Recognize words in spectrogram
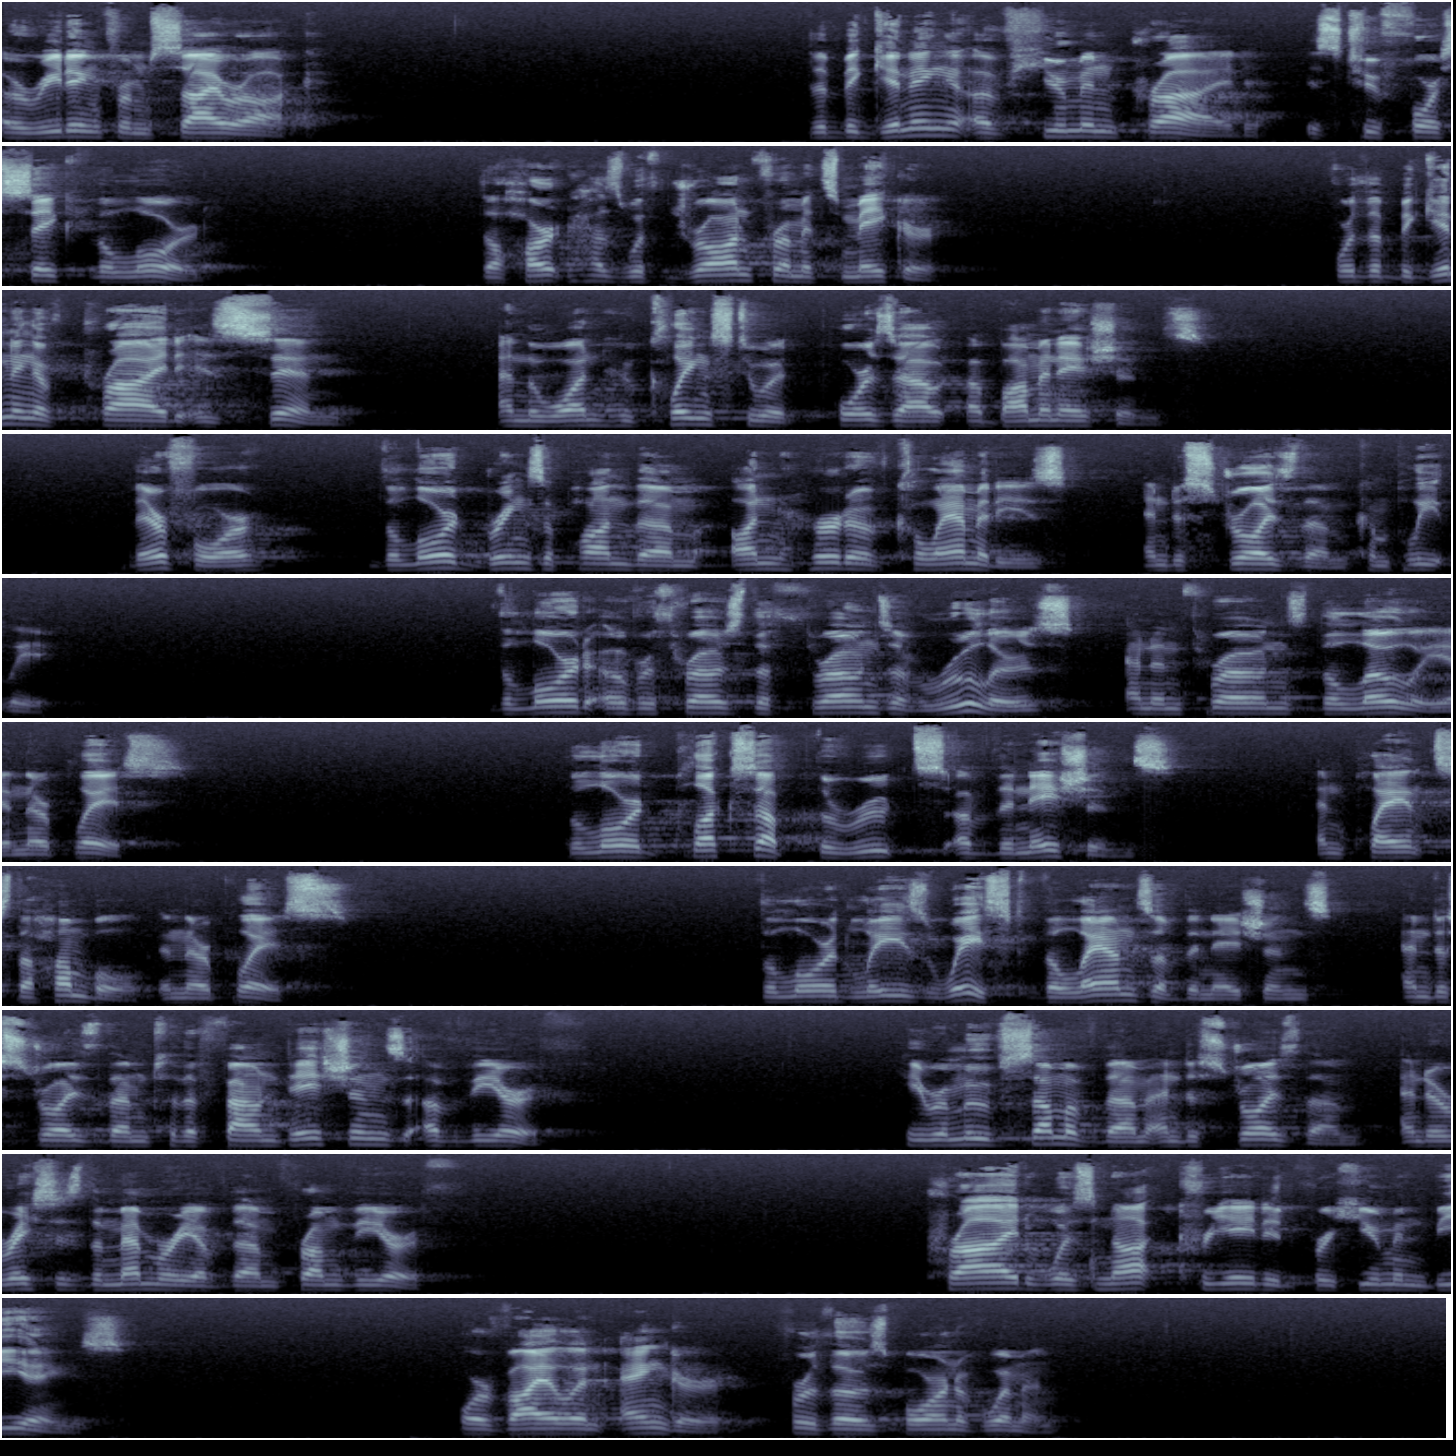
A reading from Sirach. The beginning of human pride is to forsake the Lord. The heart has withdrawn from its Maker. For the beginning of pride is sin, and the one who clings to it pours out abominations. Therefore, the Lord brings upon them unheard of calamities and destroys them completely. The Lord overthrows the thrones of rulers and enthrones the lowly in their place. The Lord plucks up the roots of the nations and plants the humble in their place. The Lord lays waste the lands of the nations and destroys them to the foundations of the earth. He removes some of them and destroys them, and erases the memory of them from the earth. Pride was not created for human beings, or violent anger for those born of women.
